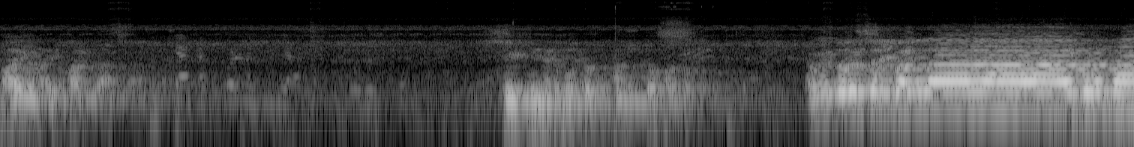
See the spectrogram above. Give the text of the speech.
ভয়েতে পারি আসলাম। সেই দিনের মতো শান্ত হবে। দরুদ শরীফ, আল্লাহুম্মা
